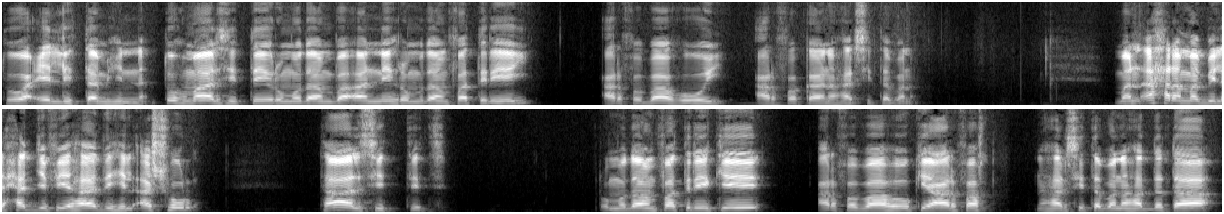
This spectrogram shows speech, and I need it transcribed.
توعي اللي تمهن تو مال ستي رمضان بأنيه رمضان فتري عرف باهوي عرف كان هرسي تبنا من أحرم بالحج في هذه الأشهر تال ستت رمضان فتري كي عرف باهوكي عرفك نهار ستة بنا هدتا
